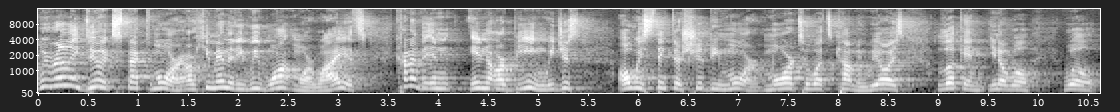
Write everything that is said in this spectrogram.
We really do expect more. Our humanity, we want more. Why? It's kind of in, in our being. We just always think there should be more, more to what's coming. We always look and, you know, we'll will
